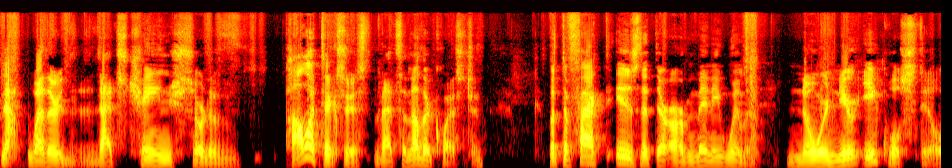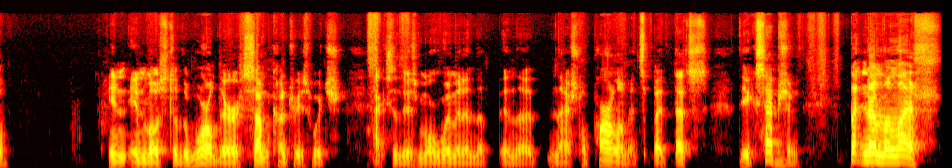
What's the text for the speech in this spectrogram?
now whether that's changed sort of politics is that's another question. But the fact is that there are many women, nowhere near equal still in, in most of the world. There are some countries which actually there's more women in the in the national parliaments, but that's the exception. But nonetheless,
